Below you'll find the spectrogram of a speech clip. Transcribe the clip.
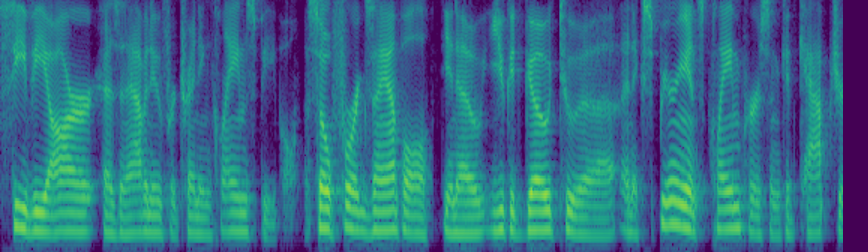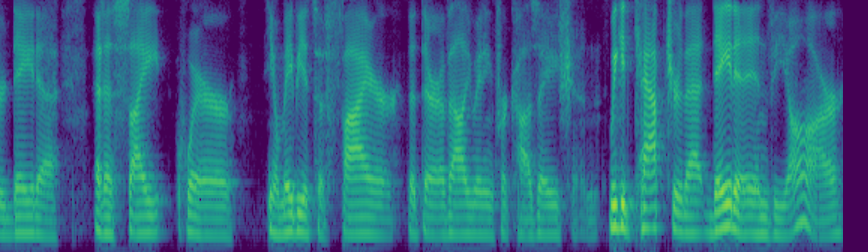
see VR as an avenue for training claims people. So for example, you know, you could go to a, an experienced claim person could capture data at a site where you know maybe it's a fire that they're evaluating for causation. We could capture that data in vr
